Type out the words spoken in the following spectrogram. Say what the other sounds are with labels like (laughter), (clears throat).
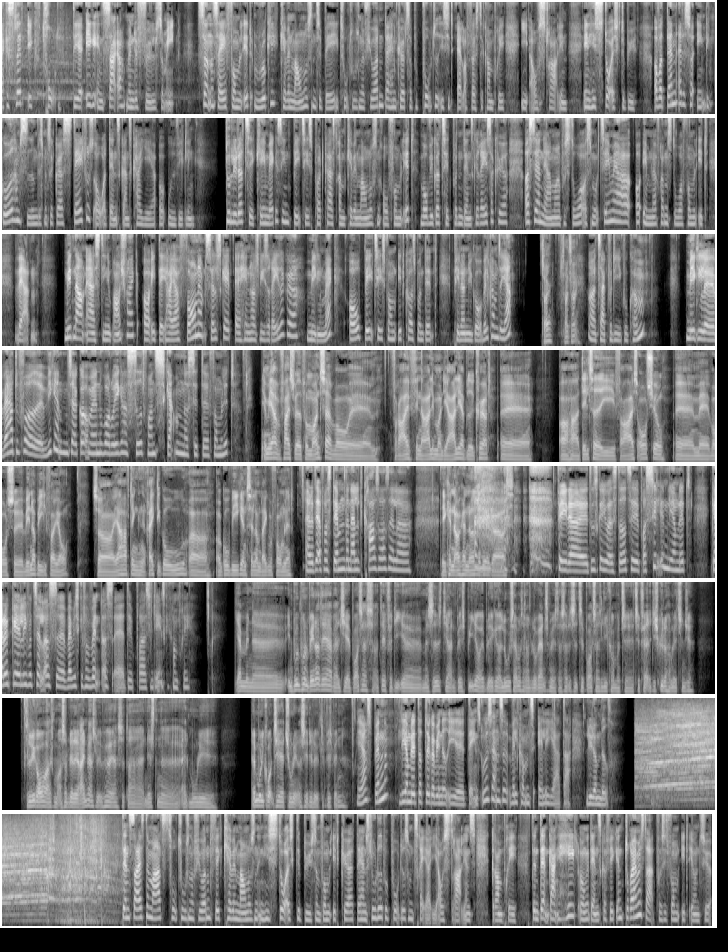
Jeg kan slet ikke tro det. Det er ikke en sejr, men det føles som en. Sådan sagde Formel 1 rookie Kevin Magnussen tilbage i 2014, da han kørte sig på podiet i sit allerførste Grand Prix i Australien. En historisk debut. Og hvordan er det så egentlig gået ham siden, hvis man skal gøre status over danskerens karriere og udvikling? Du lytter til K-Magazine, BT's podcast om Kevin Magnussen og Formel 1, hvor vi går tæt på den danske racerkører og ser nærmere på store og små temaer og emner fra den store Formel 1-verden. Mit navn er Stine Braunschweig, og i dag har jeg fornemt selskab af henholdsvis racerkører Mikkel Mack og BT's Formel 1-korrespondent Peter Nygaard. Velkommen til jer. Tak. Tak, tak. Og tak fordi I kunne komme. Mikkel, øh, hvad har du fået øh, weekenden til at gå med, nu hvor du ikke har siddet foran skærmen og set uh, Formel 1? Jamen, jeg har faktisk været på Monza, hvor øh, Ferrari Finale Mondiali er blevet kørt, øh, og har deltaget i Ferraris årsshow øh, med vores øh, vinderbil for i år. Så jeg har haft en rigtig god uge og, og god weekend, selvom der ikke var Formel 1. Er det derfor stemmen den er lidt kras også, eller? Det kan nok have noget med det at gøre også. (laughs) Peter, øh, du skal jo afsted til Brasilien lige om lidt. Kan du ikke øh, lige fortælle os, øh, hvad vi skal forvente os af det brasilianske Grand Prix? Jamen, øh, en bud på en vinder, det er Valtteri Bottas, og det er fordi øh, Mercedes de har den bedste bil i øjeblikket, og Lewis Hamilton er blevet verdensmester, så er det tid til, at Bottas lige kommer til, til fadet. De skylder ham lidt, synes jeg. Så det vil ikke overraske mig. Og så bliver det regnværsløb, hører jeg, så der er næsten øh, alt muligt, alt muligt grund til at tune ind og se det løb. Det bliver spændende. Ja, spændende. Lige om lidt, der dykker vi ned i øh, dagens udsendelse. Velkommen til alle jer, der lytter med. Den 16. marts 2014 fik Kevin Magnussen en historisk debut som Formel 1-kører, da han sluttede på podiet som træer i Australiens Grand Prix. Den dengang helt unge dansker fik en drømmestart på sit Formel 1-eventyr.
